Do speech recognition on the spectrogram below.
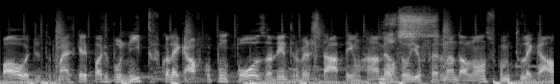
Pódio e tudo mais, aquele pódio bonito, ficou legal, ficou pomposo ali entre o Verstappen, o Hamilton Nossa. e o Fernando Alonso, ficou muito legal.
